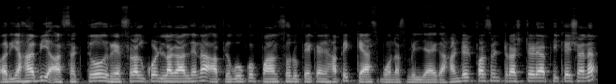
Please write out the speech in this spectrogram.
और यहाँ भी आ सकते हो। रेफरल कोड लगा लेना, आप लोगों को पाँच सौ रुपये का यहाँ पे कैश बोनस मिल जाएगा। हंड्रेड परसेंट ट्रस्टेड एप्लीकेशन है।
